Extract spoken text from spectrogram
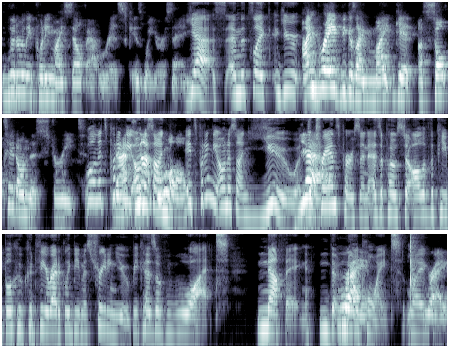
literally putting myself at risk, is what you're saying. Yes, and it's like you. I'm brave because I might get assaulted on the street. Well, and it's putting That's the onus not on it's putting the onus on you, Yeah. the trans person, as opposed to all of the people who could theoretically be mistreating you because of what? Nothing. N- Right. No point. Like right.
